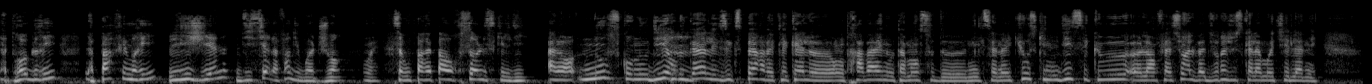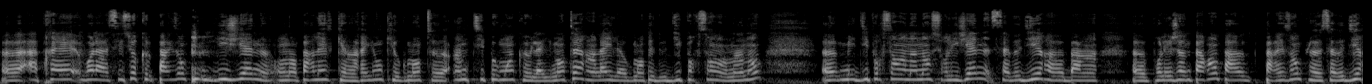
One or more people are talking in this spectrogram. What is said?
la droguerie, la parfumerie, l'hygiène d'ici à la fin du mois de juin. Ouais. Ça vous paraît pas hors sol ce qu'il dit? Alors nous, ce qu'on nous dit, en tout cas, les experts avec lesquels euh, on travaille, notamment ceux de Nielsen IQ, ce qu'ils nous disent, c'est que euh, l'inflation, elle va durer jusqu'à la moitié de l'année. Euh, après, voilà, c'est sûr que par exemple l'hygiène, on en parlait, qui est un rayon qui augmente un petit peu moins que l'alimentaire. Hein. là, il a augmenté de 10% en un an. Euh, mais 10% en un an sur l'hygiène, ça veut dire, euh, ben, euh, pour les jeunes parents, par, par exemple, ça veut dire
